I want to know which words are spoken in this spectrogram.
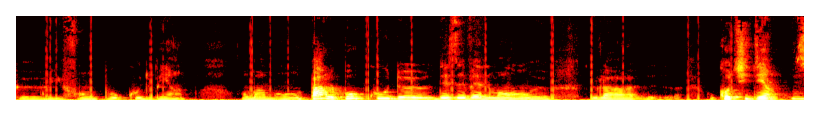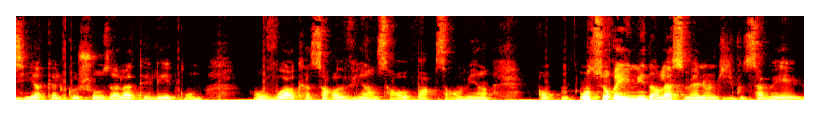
qui font beaucoup de bien maman. On parle beaucoup de, des événements euh, de la, au quotidien. Mm. S'il y a quelque chose à la télé, qu'on on voit que ça revient, ça repart, ça revient. On, se réunit dans la semaine, on dit, vous savez,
